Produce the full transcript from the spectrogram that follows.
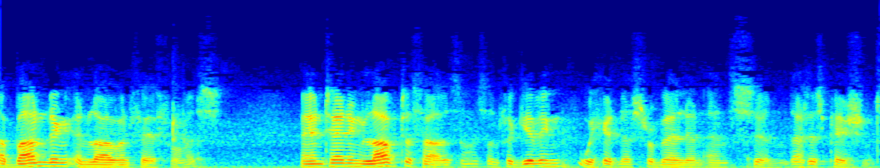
abounding in love and faithfulness, maintaining love to thousands, and forgiving wickedness, rebellion, and sin. That is patience.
